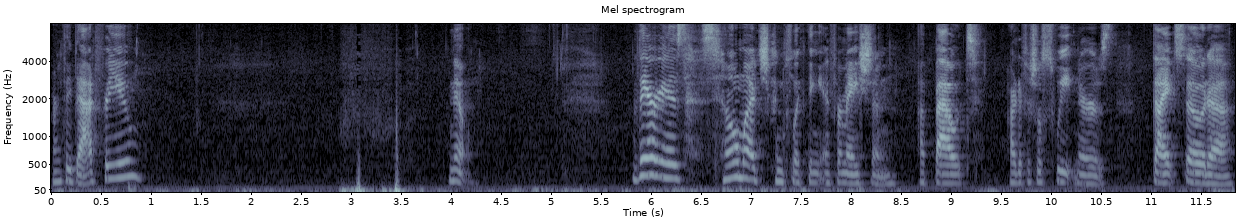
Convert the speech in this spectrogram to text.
Aren't they bad for you? No. There is so much conflicting information about artificial sweeteners, diet soda,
